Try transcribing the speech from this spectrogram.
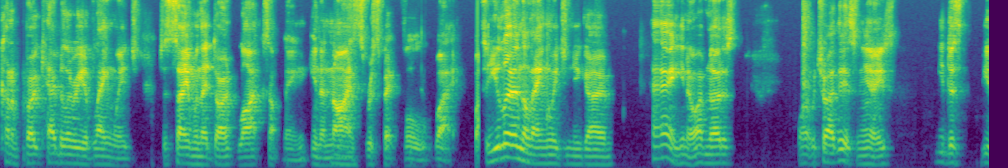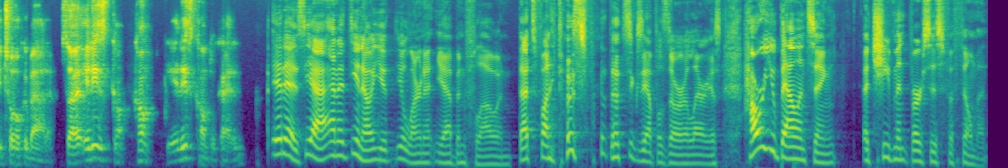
kind of vocabulary of language to say when they don't like something in a nice, respectful way. So you learn the language and you go, hey, you know, I've noticed. Why don't we try this? And you know, you, you just you talk about it. So it is com- it is complicated. It is, yeah, and it you know you you learn it, you ebb and flow, and that's funny. Those those examples are hilarious. How are you balancing achievement versus fulfillment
